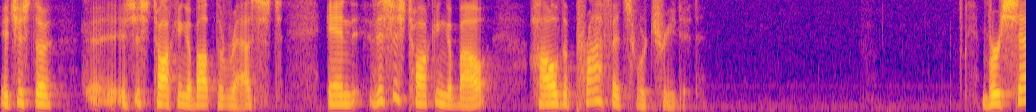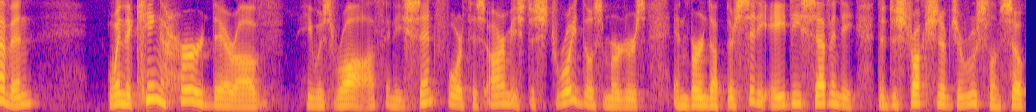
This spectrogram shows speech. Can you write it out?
It's just the uh, it's just talking about the rest. And this is talking about how the prophets were treated. Verse 7 When the king heard thereof, he was wroth, and he sent forth his armies, destroyed those murders, and burned up their city. AD 70, the destruction of Jerusalem. So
